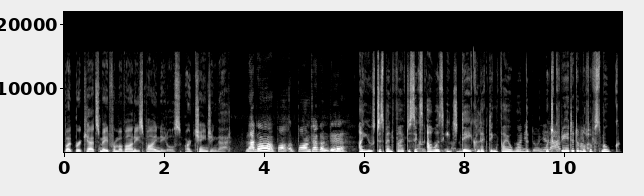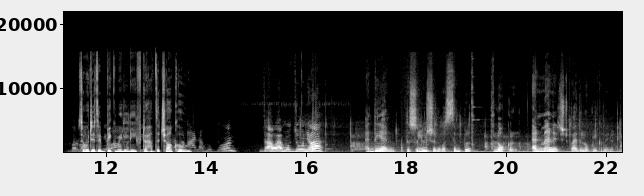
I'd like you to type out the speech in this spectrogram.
But briquettes made from Avani's pine needles are changing that. I I used to spend five to six hours each day collecting firewood, which created a lot of smoke. So it is a big relief to have the charcoal. At the end, the solution was simple, local, and managed by the local community.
